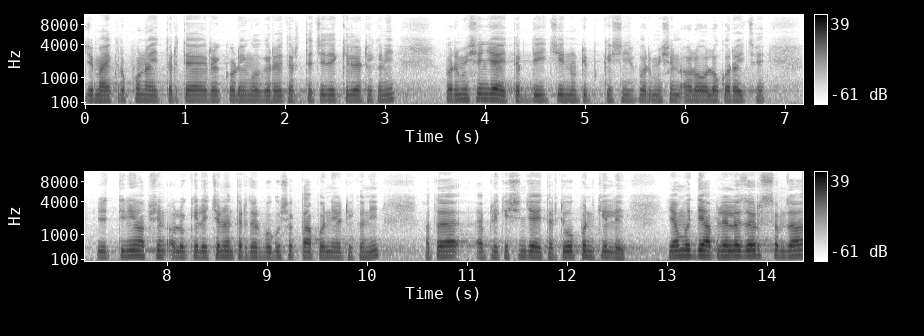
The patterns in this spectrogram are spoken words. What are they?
जे मायक्रोफोन आहेत तर त्या रेकॉर्डिंग वगैरे तर त्याचे देखील या ठिकाणी परमिशन जे आहे तर द्यायची नोटिफिकेशनची परमिशन अलो अलो करायचं आहे. हे तिन्ही ऑप्शन अलो केल्याच्यानंतर तर बघू शकता आपण या ठिकाणी आता ॲप्लिकेशन जे आहे तर ते ओपन केलं आहे यामध्ये आपल्याला जर समजा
